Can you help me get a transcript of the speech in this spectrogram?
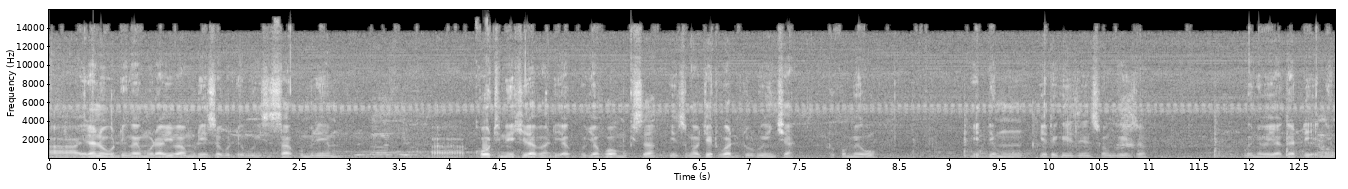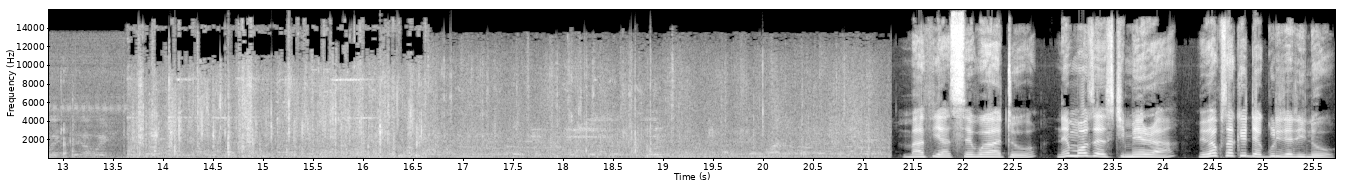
ah, era n'obudde nga bemulabye bamuleese obudde buyise saa kumi n'emu. Ah, kooti n'ekiraba nti ojja kuba omukisa ensonga kyetuwadde olwenkya tukomewo. Eddemu yetegereza ensonga ezo. Bwenebe yagadde enemuta mathias sebwato ne moses kimera be bakusakidde eggulire lino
